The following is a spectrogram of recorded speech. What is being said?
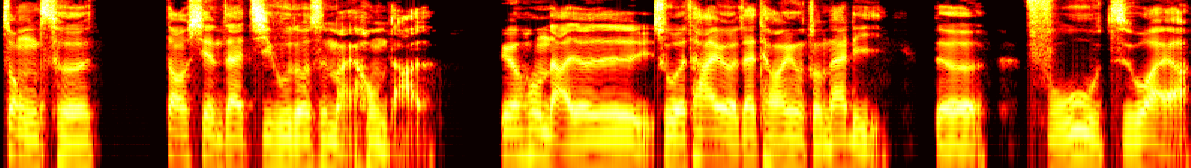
重车到现在几乎都是买 Honda 的，因为 Honda 就是除了它有在台湾有总代理的服务之外啊，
